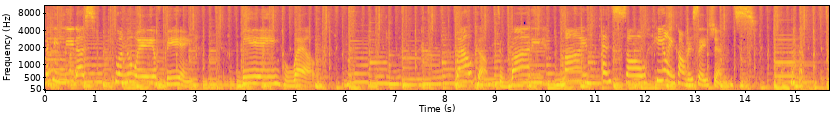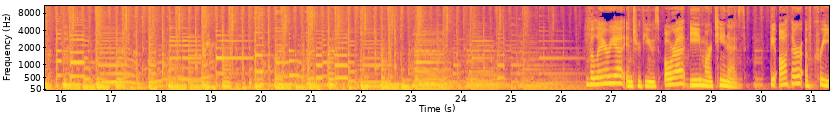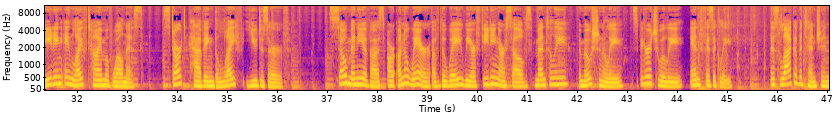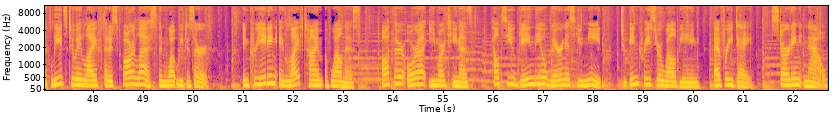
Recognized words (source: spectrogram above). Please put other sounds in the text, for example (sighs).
that can lead us to a new way of being, being well. Welcome to Body, Mind, and Soul Healing Conversations. Valeria interviews Aura E. Martinez, the author of Creating a Lifetime of Wellness. Start having the life you deserve. So many of us are unaware of the way we are feeding ourselves mentally, emotionally, spiritually, and physically. This lack of attention leads to a life that is far less than what we deserve. In creating a lifetime of wellness, author Aura E. Martinez helps you gain the awareness you need to increase your well being every day, starting now.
